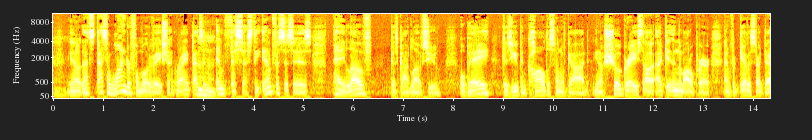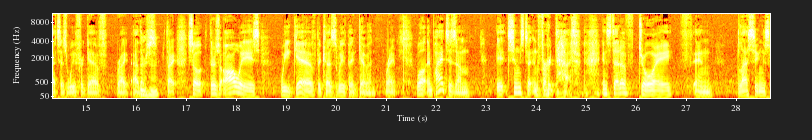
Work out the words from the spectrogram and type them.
Mm-hmm. You know, that's that's a wonderful motivation, right? That's mm-hmm. an emphasis. The emphasis is, hey, love because God loves you. Obey because you've been called a son of God. You know, show grace. Uh, get in the model prayer and forgive us our debts as we forgive right others. Mm-hmm. Right. So there's always we give because we've been given. Right. Well, in pietism, it seems to invert that. Instead of joy and blessings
